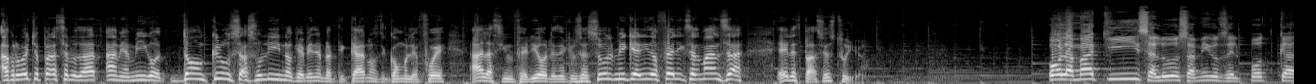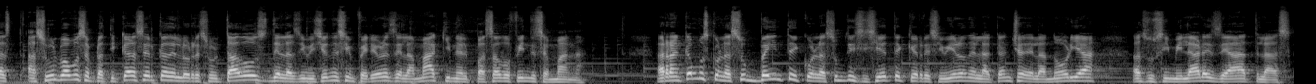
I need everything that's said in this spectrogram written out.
aprovecho para saludar a mi amigo Don Cruz Azulino que viene a platicarnos de cómo le fue a las inferiores de Cruz Azul. Mi querido Félix Almanza, el espacio es tuyo. Hola Maki, saludos amigos del podcast Azul. Vamos a platicar acerca de los resultados de las divisiones inferiores de la máquina el pasado fin de semana. Arrancamos con la sub-20 y con la sub-17 que recibieron en la cancha de la Noria a sus similares de Atlas.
